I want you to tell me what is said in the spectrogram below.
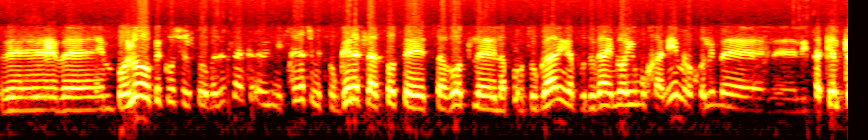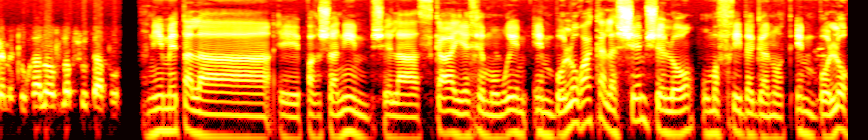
ואמבולו בכושר טוב, אז יש להם נבחרת שמסוגלת לעשות אה, צרות לפורטוגלים, הפורטוגלים לא יהיו מוכנים, הם יכולים אה, להתקל במתוחה לא, לא פשוטה פה. אני מת על הפרשנים של הסקאי, איך הם אומרים, אמבולו, רק על השם שלו הוא מפחיד הגנות, אמבולו,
